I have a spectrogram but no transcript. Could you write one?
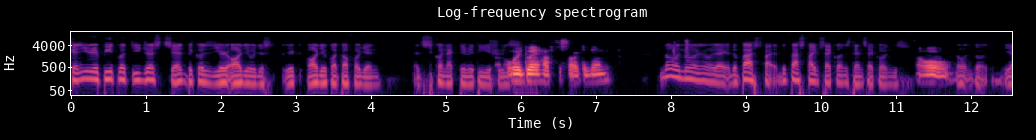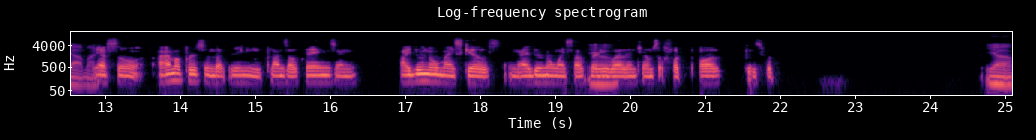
can you repeat what you just said because your audio just your audio cut off again. It's connectivity issues. Where do I have to start again? No, no, no. Like the past five, the past five seconds, ten seconds. Oh, No, no. Yeah, man. yeah. So I'm a person that really plans out things, and I do know my skills, and I do know myself very Yeah. well in terms of football. Because foot, Yeah.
